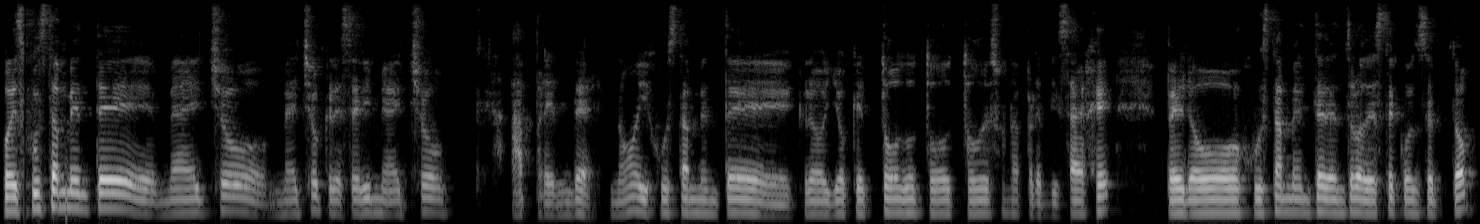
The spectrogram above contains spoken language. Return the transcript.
pues justamente me ha hecho, me ha hecho crecer y me ha hecho aprender, ¿no? Y justamente creo yo que todo, todo, todo es un aprendizaje, pero justamente dentro de este concepto,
